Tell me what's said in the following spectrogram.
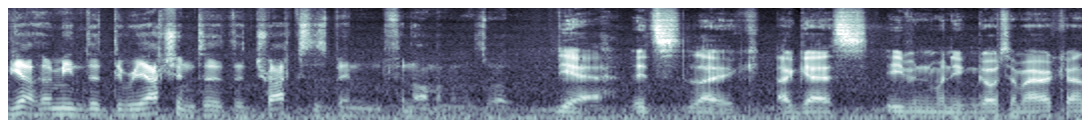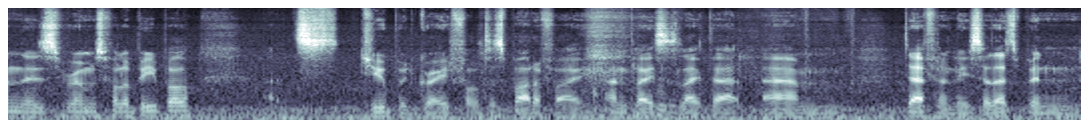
yeah, I mean the, the reaction to the tracks has been phenomenal as well. Yeah, it's like I guess even when you can go to America and there's rooms full of people, it's stupid grateful to Spotify and places like that. Um, definitely. So that's been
